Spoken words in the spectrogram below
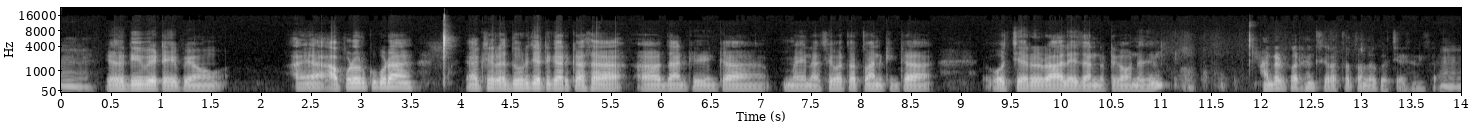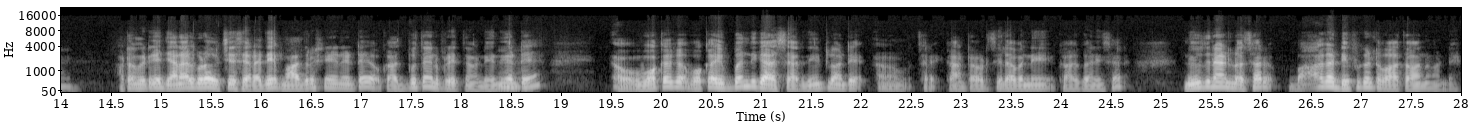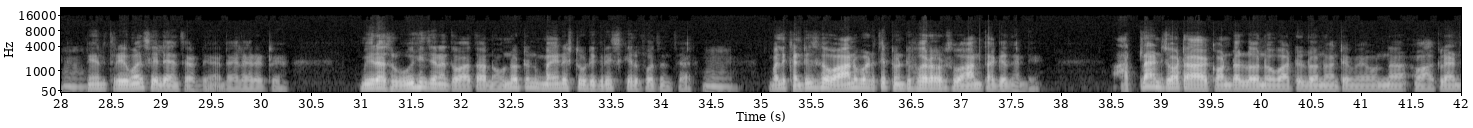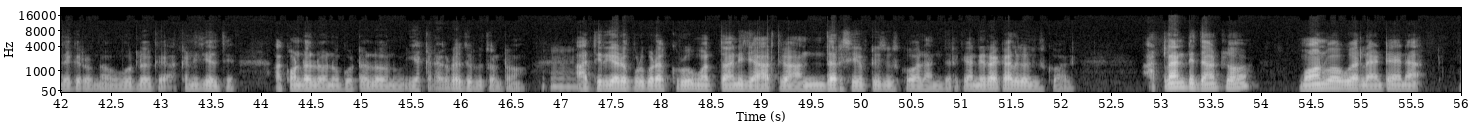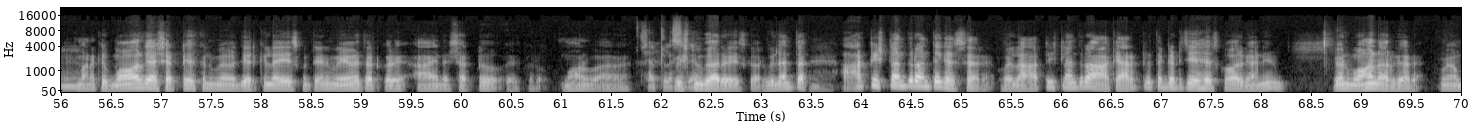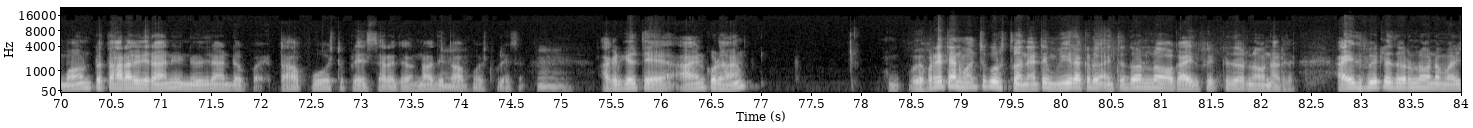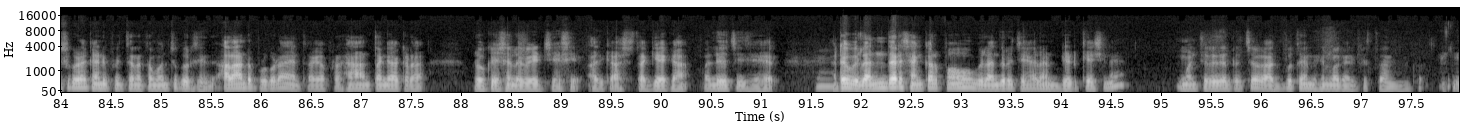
ఏదో డివేట్ అయిపోయాం. ఆ- అప్పటి వరకు కూడా యాక్చువల్గా దూరిజెట్టి గారి కథ దానికి ఇంకా మెయిన్ శివతత్వానికి ఇంకా వచ్చారు రాలేదు అన్నట్టుగా ఉన్నది. హండ్రెడ్ పర్సెంట్ శివతత్వంలోకి వచ్చేసాను సార్. ఆటోమేటిక్గా జనాలు కూడా వచ్చేసారు. అదే మా దృష్టి ఏంటంటే ఒక అద్భుతమైన ప్రయత్నం అండి. ఎందుకంటే ఒక ఒక ఇబ్బంది కాదు సార్. దీంట్లో అంటే సరే కాంట్రవర్సీలు అవన్నీ కాదు కానీ సార్ న్యూజిలాండ్లో సార్ బాగా డిఫికల్ట్ వాతావరణం అండి. నేను త్రీ మంత్స్ వెళ్ళాను సార్ డైలారెటరీ మీరు అసలు ఊహించినంత వాతావరణం ఉన్నట్టు మైనస్ టూ డిగ్రీస్కి వెళ్ళిపోతుంది సార్. మళ్ళీ కంటిన్యూస్గా వాన పడితే ట్వంటీ ఫోర్ అవర్స్ వాన తగ్గదండి. అట్లాంటి చోట ఆ కొండల్లోనూ వాటిల్లోనూ అంటే మేము ఉన్న వాకులాంటి దగ్గర ఉన్న ఊర్లోకి అక్కడి నుంచి వెళ్తే ఆ కొండల్లోనూ గుట్టల్లోనూ ఎక్కడెక్కడో తిరుగుతుంటాం. ఆ తిరిగేటప్పుడు కూడా క్రూ మొత్తాన్ని జాగ్రత్తగా అందరి సేఫ్టీ చూసుకోవాలి. అందరికీ అన్ని రకాలుగా చూసుకోవాలి. అట్లాంటి దాంట్లో మోహన్ బాబు గారు లాంటి ఆయన మనకి మామూలుగా షర్ట్ వేసుకుని మేము జర్కిన్లా వేసుకుంటే మేమే తట్టుకోరు ఆయన షర్టు వేసుకోరు. మోహన్. విష్ణు గారు వేసుకోరు. వీళ్ళంతా ఆర్టిస్టులు అందరూ అంతే కదా సార్. వీళ్ళ ఆర్టిస్టులు అందరూ ఆ క్యారెక్టర్ తగ్గట్టు చేసేసుకోవాలి కానీ ఈవెన్ మోహన్ లాల్ గారు మేము మౌంట్ తారావీర అని New Zealand top most place sir అది one of the top most place. అక్కడికి వెళ్తే ఆయన కూడా విపరీతమైన మంచు కురుస్తుంది. అంటే మీరు అక్కడ ఇంత దూరంలో ఒక ఐదు ఫీట్ల దూరంలో ఉన్నారు సార్. ఐదు ఫీట్ల దూరంలో ఉన్న మనిషి కూడా కనిపించినంత మంచు కురిసింది. అలాంటప్పుడు కూడా ఆయన తగ్గ ప్రశాంతంగా అక్కడ లొకేషన్లో వెయిట్ చేసి అది కాస్త తగ్గాక మళ్ళీ వచ్చి చేశారు. అంటే వీళ్ళందరి సంకల్పం వీళ్ళందరూ చేయాలని డెడికేషనే మంచి రిజల్ట్ వచ్చి ఒక అద్భుతమైన సినిమా కనిపిస్తుంది మీకు.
